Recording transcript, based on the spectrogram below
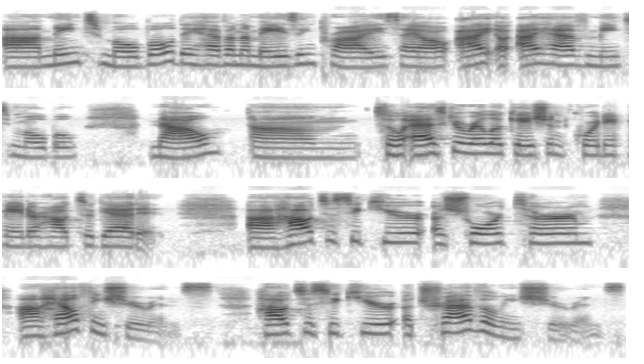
uh, Mint Mobile. They have an amazing price. I I, I have Mint Mobile now. Um, so ask your relocation coordinator how to get it, uh, how to secure a short-term uh, health insurance, how to secure a travel insurance,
